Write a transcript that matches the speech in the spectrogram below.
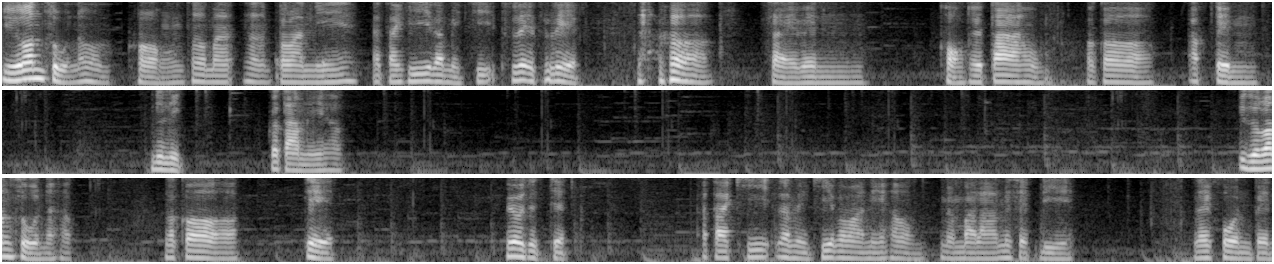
ยีรอนศูนย์นะผมของประมาณประมาณนี้อาตาคิดาเมจิทุเรศทุเรศแล้วก็ใส่เป็นของเทต้าผม แล้วก็อัพเต็มดิลิกก็ตามนี้ครับ อิโดรอนศูนย์นะครับ แล้วก็เจดเวลเจ็ดเจ็ดอัตราคีดาเมจคีประมาณนี้ครับผมยังบาลานไม่เสร็จดีไล่โคนเป็น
